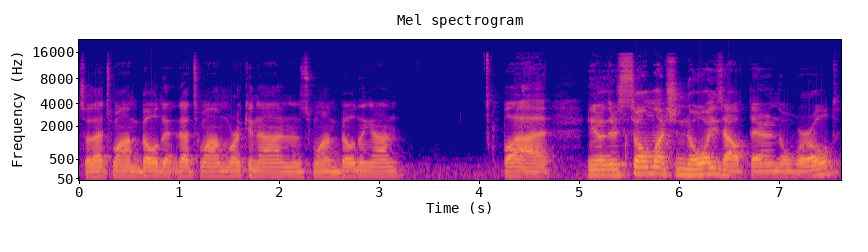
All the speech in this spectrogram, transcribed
So that's why I'm building. That's why I'm working on. That's why I'm building on. But you know, there's so much noise out there in the world.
